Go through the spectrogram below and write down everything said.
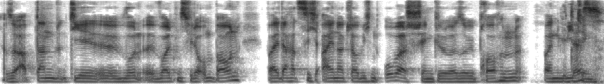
also ab dann, die äh, äh wollten es wieder umbauen, weil da hat sich einer, glaube ich, einen Oberschenkel oder so gebrochen bei einem Wie Meeting. Das?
